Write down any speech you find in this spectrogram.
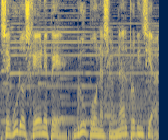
Seguros GNP, Grupo Nacional Provincial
